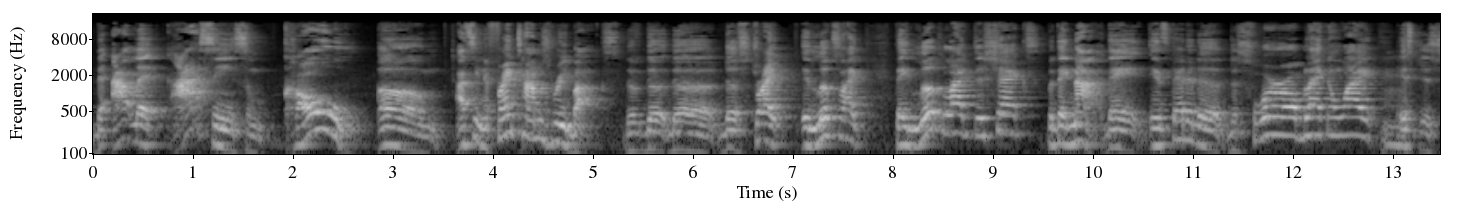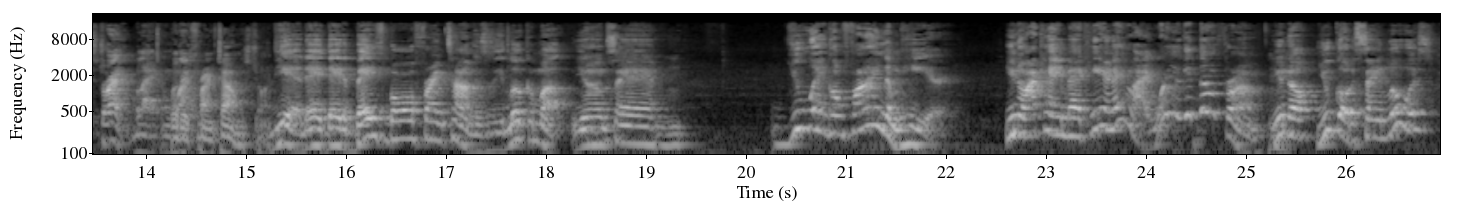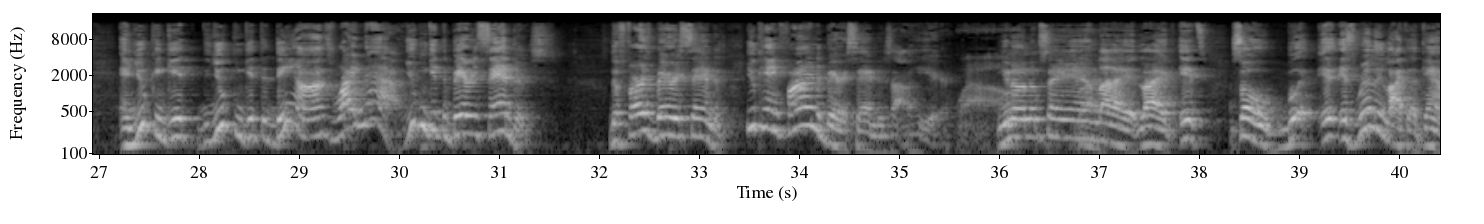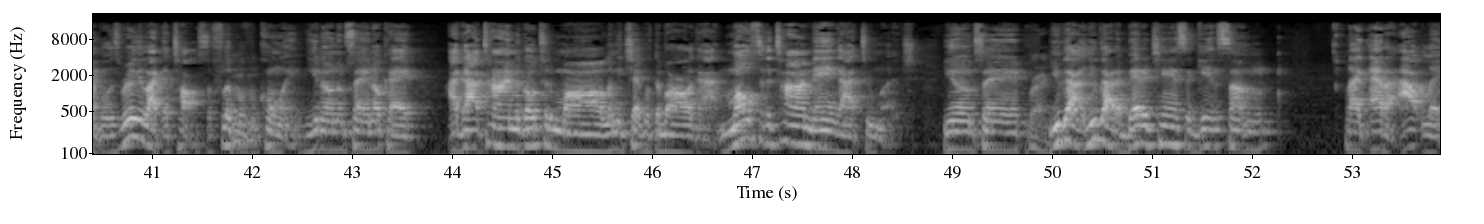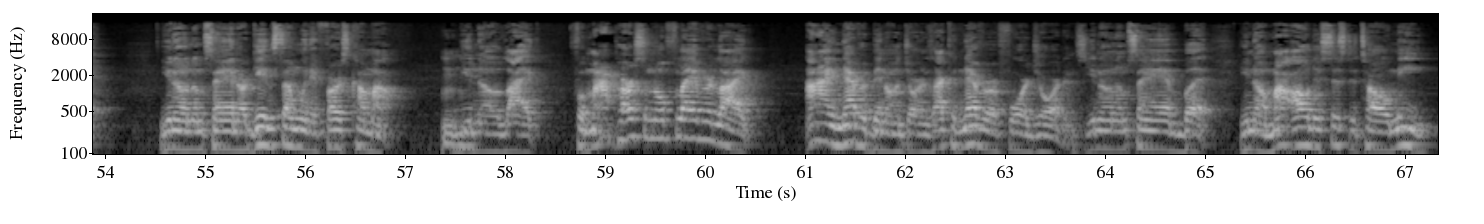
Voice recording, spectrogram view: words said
The outlet, I seen some cold. Um, I seen the Frank Thomas Reeboks, the the the the stripe. It looks like they look like the Shaqs, but they not. They instead of the the swirl black and white, it's just stripe black and Well, white. they Frank Thomas joint. Yeah, they they the baseball Frank Thomas. You look them up. You know what I'm saying? Mm-hmm. You ain't gonna find them here. You know, I came back here and they like, where you get them from? Mm-hmm. You know, you go to St. Louis and you can get you can get the Deion's right now. You can get the Barry Sanders, the first Barry Sanders. You can't find the Barry Sanders out here. Wow. You know what I'm saying? Like like it's so, but it, it's really like a gamble. It's really like a toss, a flip of a coin. You know what I'm saying? Okay, I got time to go to the mall. Let me check what the mall I got. Most of the time, they ain't got too much. You know what I'm saying? Right. You got you got a better chance of getting something like at an outlet. You know what I'm saying? Or getting something when it first come out. Mm-hmm. You know, like for my personal flavor, like I ain't never been on Jordans. I could never afford Jordans. You know what I'm saying? But you know, my older sister told me,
